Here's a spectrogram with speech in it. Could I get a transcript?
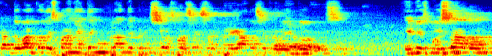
cando o Banco de España ten un plan de pensións para os seus empregados e traballadores. E mesmo o Estado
